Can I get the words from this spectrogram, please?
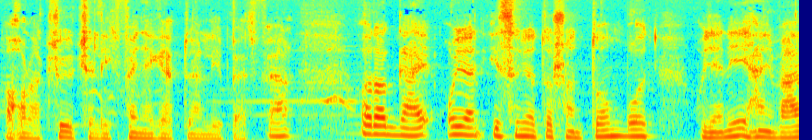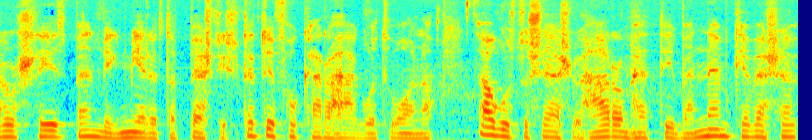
ahol a csőcselék fenyegetően lépett fel, a raggály olyan iszonyatosan tombolt, hogy a néhány városrészben, még mielőtt a Pest is tetőfokára hágott volna, augusztus első három hetében nem kevesebb,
